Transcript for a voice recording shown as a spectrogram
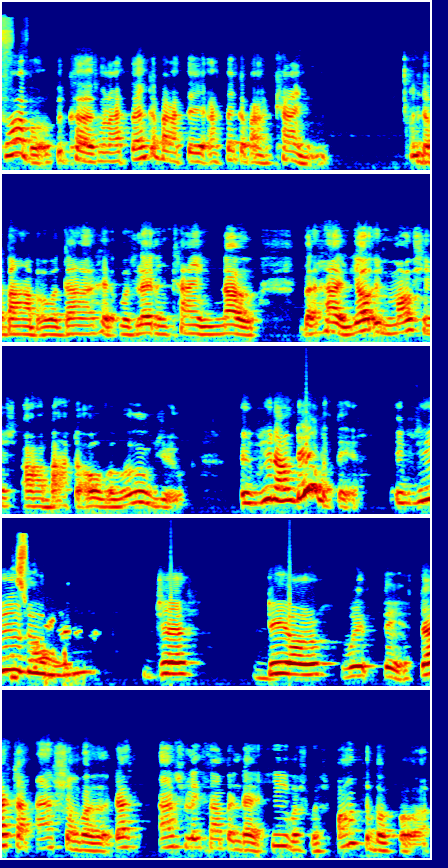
trouble because when I think about that, I think about Cain in the Bible where God had, was letting Cain know that hey, your emotions are about to overrule you if you don't deal with this. If you That's do right. not just deal with this, that's an action word. That's actually something that he was responsible for.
